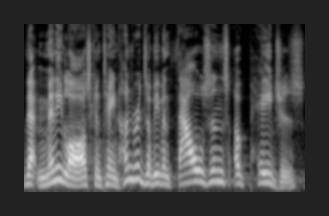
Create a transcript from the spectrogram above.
that many laws contain hundreds of even thousands of pages,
